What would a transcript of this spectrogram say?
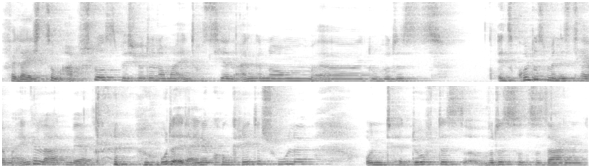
Vielleicht zum Abschluss, mich würde noch mal interessieren, angenommen, äh, du würdest ins Kultusministerium eingeladen werden oder in eine konkrete Schule und dürftest, würdest sozusagen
